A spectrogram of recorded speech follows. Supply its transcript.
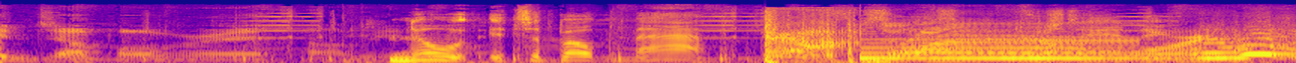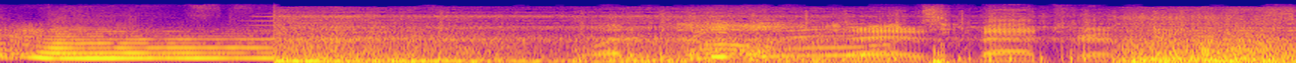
can jump over it, Tommy. No, it's about math. Guys, this understanding. What? Yeah, it's a bad trip. guys.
